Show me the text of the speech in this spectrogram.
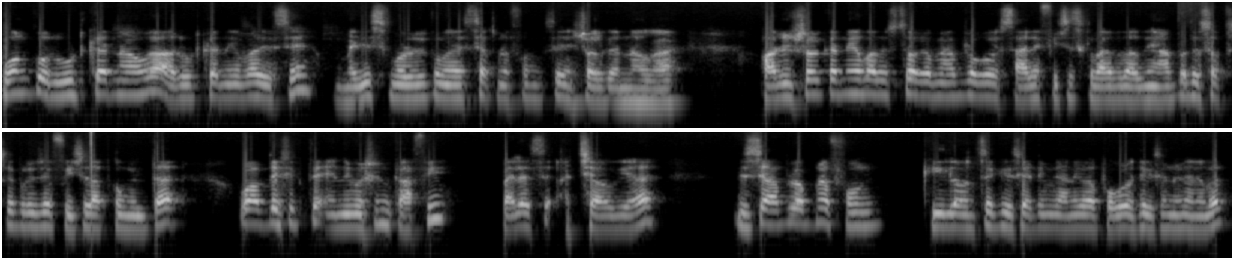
फ़ोन को रूट करना होगा और रूट करने के बाद इसे मैजिस मॉडल की मदद से अपने फ़ोन से इंस्टॉल करना होगा। और इंस्टॉल करने के बाद दोस्तों, अगर मैं आप लोगों को सारे फीचर्स के बारे में बता दूँ, यहाँ पर तो सबसे पहले जो फीचर आपको मिलता है, वो आप देख सकते हैं एनिमेशन काफ़ी पहले से अच्छा हो गया है। जिससे आप लोग अपने फ़ोन की लॉन्चर की सेटिंग जाने के बाद पोको की सेटिंग जाने के बाद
